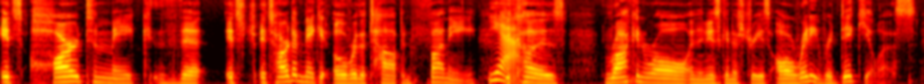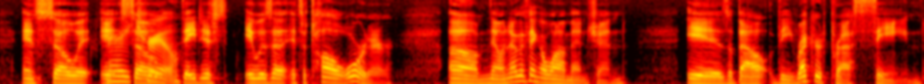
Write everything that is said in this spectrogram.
it's hard to make the it's it's hard to make it over the top and funny Yeah. because rock and roll in the music industry is already ridiculous and so it, it so true. they just it was a it's a tall order um now another thing i want to mention is about the record press scene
